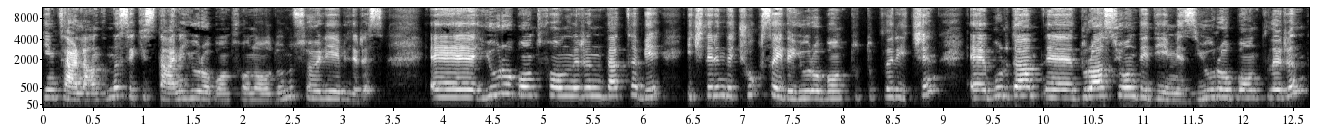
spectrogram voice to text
hinterlandında 8 tane Eurobond fonu olduğunu söyleyebiliriz. Eee, Eurobond fonlarında tabii içlerinde çok sayıda Eurobond tuttukları için e, burada e, durasyon dediğimiz Eurobondların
